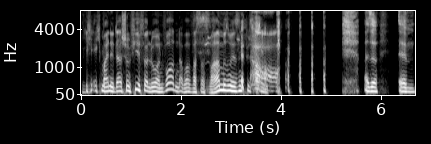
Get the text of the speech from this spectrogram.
Ich, ich meine, da ist schon viel verloren worden, aber was das war, müssen wir jetzt nicht besprechen. Oh. Also, ähm,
